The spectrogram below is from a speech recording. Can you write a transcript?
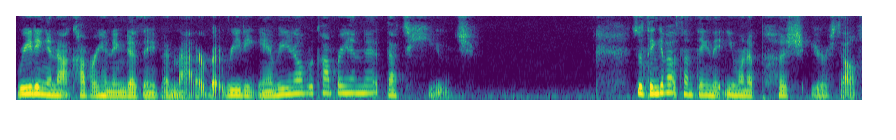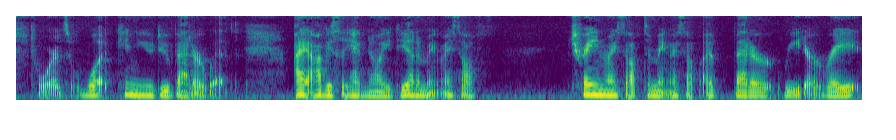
reading and not comprehending doesn't even matter, but reading and being able to comprehend it, that's huge. So think about something that you want to push yourself towards. What can you do better with? I obviously had no idea to make myself train myself to make myself a better reader, right?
